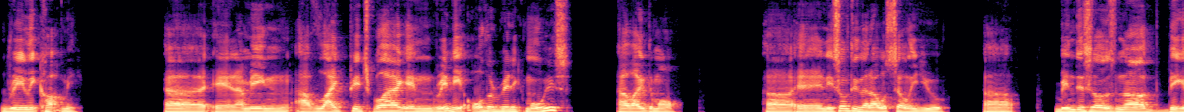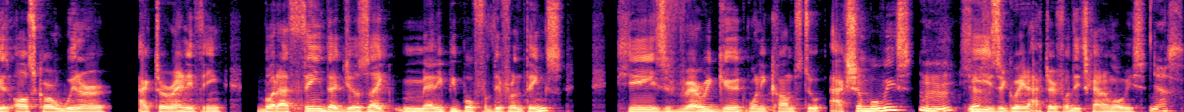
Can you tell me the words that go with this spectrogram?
really caught me. Uh, and I mean, I've liked Pitch Black and really all the Riddick movies. I like them all. Uh, and it's something that I was telling you. Uh, Vin Diesel is not the biggest Oscar winner actor or anything, but I think that just like many people for different things, he's very good when it comes to action movies. hmm He yes, is a great actor for these kind of movies. yes,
